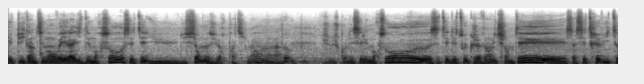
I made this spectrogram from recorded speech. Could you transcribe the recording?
et puis quand ils m'ont envoyé la liste des morceaux, c'était du, du sur-mesure pratiquement. euh. Je, je connaissais les morceaux, c'était des trucs que j'avais envie de chanter et ça s'est très vite,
